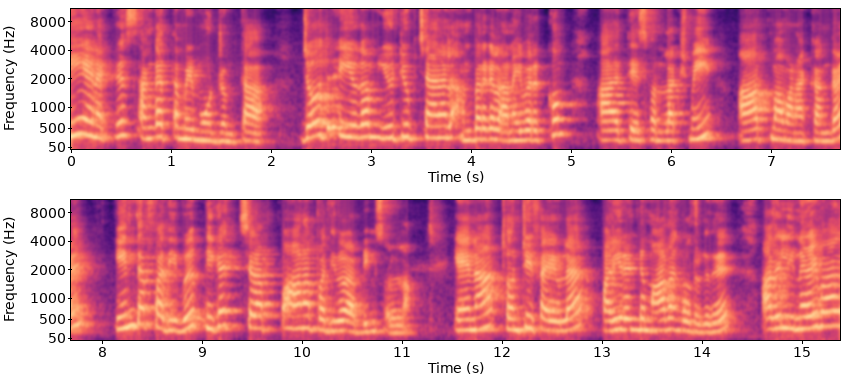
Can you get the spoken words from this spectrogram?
நீ எனக்கு சங்கத்தமிழ் மூன்றும் தா. ஜோதிட யுகம் யூடியூப் சேனல் அன்பர்கள் அனைவருக்கும் ஆதித்ய சொன்லக்ஷ்மி ஆத்மா வணக்கங்கள். இந்த பதிவு மிகச்சிறப்பான பதிவு அப்படின்னு சொல்லலாம். ஏன்னா டுவெண்ட்டி ஃபைவ்ல பனிரெண்டு மாதங்கள் இருக்குது. அதில் நிறைவாக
